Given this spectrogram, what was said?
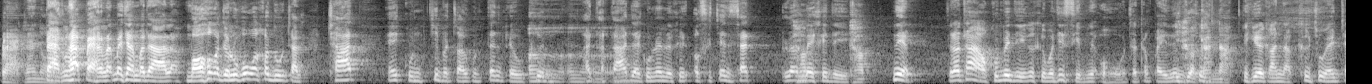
แปลกแน่นอนแปลกแล้วแปลกแล้วไม่ธรรมดาแล้วหมอเขาก็จะรู้เพราะว่าเขาดูจากชาร์ตเอ้ยคุณชีพจรคุณเต้นเร็วขึ้นเออเออเอออัตราใจคุณเต้นเร็วขึ้นออกซิเจนเซตเริ่มครับไม่ค่อยดีครับเนี่ย แต่ถ้าเอาคุณไม่ดีก็คือวันที่ 10เนี่ยโอ้โหจะต้องไปเรื่นี่คืออาการหนัก นี่คืออาการหนักเครื่องช่วยหายใจ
